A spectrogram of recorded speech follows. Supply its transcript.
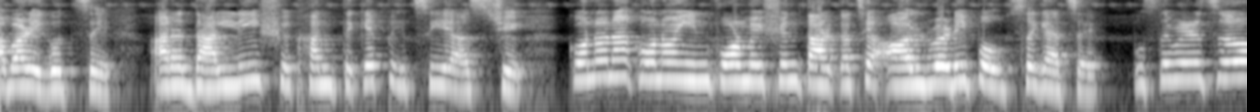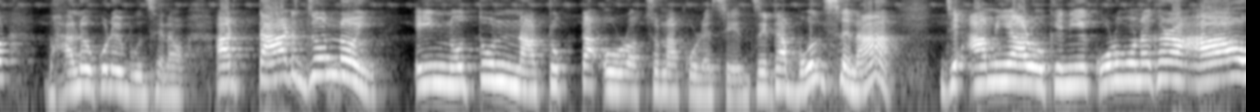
আবার এগোচ্ছে। আর দাল্লি সেখান থেকে পিছিয়ে আসছে। কোনো না কোনো ইনফরমেশন তার কাছে অলরেডি পৌঁছে গেছে। বুঝতে পেরেছ? ভালো করে বুঝে নাও। আর তার জন্যই এই নতুন নাটকটা ও রচনা করেছে, যেটা বলছে না যে আমি আর ওকে নিয়ে করব না কারণ আও,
